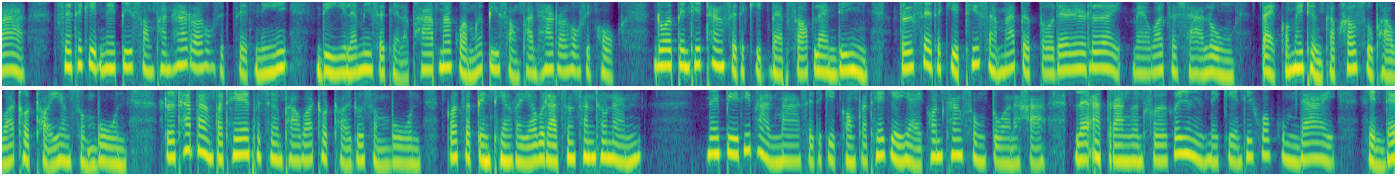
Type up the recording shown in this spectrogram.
ว่า เศรษฐกิจในปี 2567 นี้ ดีและมีเสถียรภาพมากกว่าเมื่อปี 2566 โดยเป็นทิศทางเศรษฐกิจแบบ soft landing หรือเศรษฐกิจที่สามารถเติบโตได้เรื่อย ๆ แม้ว่าจะช้าลง แต่ก็ไม่ถึงกับเข้าสู่ภาวะถดถอยอย่างสมบูรณ์ หรือถ้าบางประเทศเผชิญภาวะถดถอยโดยสมบูรณ์ ก็จะเป็นเพียงระยะเวลาสั้น ๆ เท่านั้นในปีที่ผ่านมาเศรษฐกิจของประเทศใหญ่ ๆ ค่อนข้างทรงตัวนะคะ และอัตราเงินเฟอ้อก็ยังอยู่ในเกณฑ์ที่ควบคุมได้ เห็นได้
